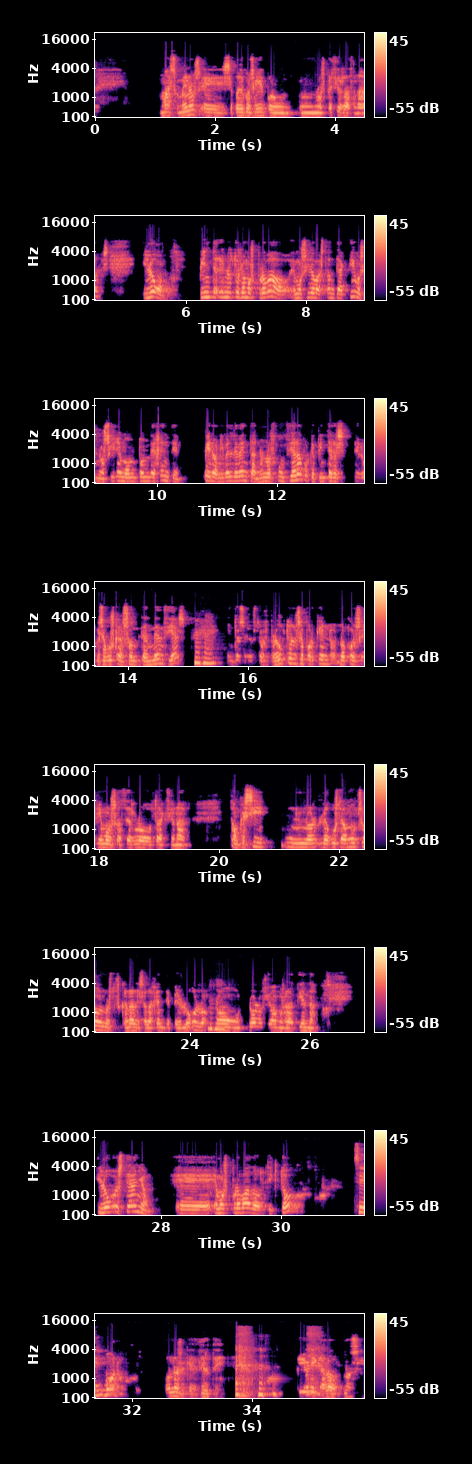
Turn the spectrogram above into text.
más o menos eh, se puede conseguir por unos precios razonables. Y luego, Pinterest nosotros lo hemos probado, hemos sido bastante activos y nos sigue un montón de gente, pero a nivel de venta no nos funciona porque Pinterest lo que se buscan son tendencias. Entonces, nuestros productos no sé por qué no, conseguimos hacerlo traccionar. Aunque sí no, le gusta mucho nuestros canales a la gente, pero luego no, no, los llevamos a la tienda. Y luego este año eh, hemos probado TikTok, Sí. Bueno, o no sé qué decirte. Frío ni calor, no sé.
